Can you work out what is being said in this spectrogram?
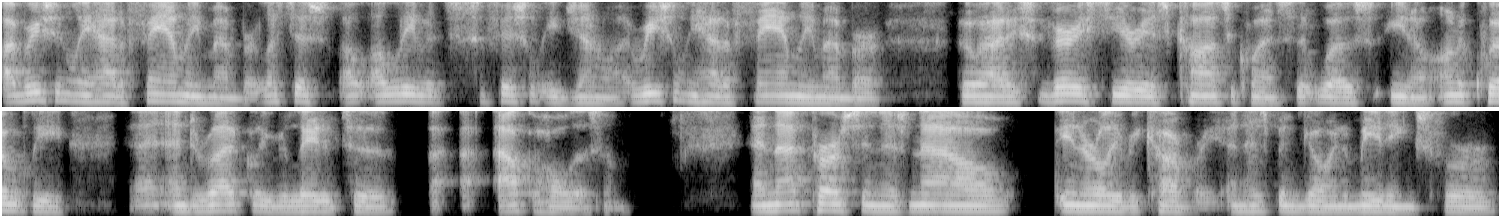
I recently had a family member. Let's just, I'll, I'll leave it sufficiently general. I recently had a family member who had a very serious consequence that was, you know, unequivocally and, and directly related to uh, uh, alcoholism. And that person is now in early recovery and has been going to meetings for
